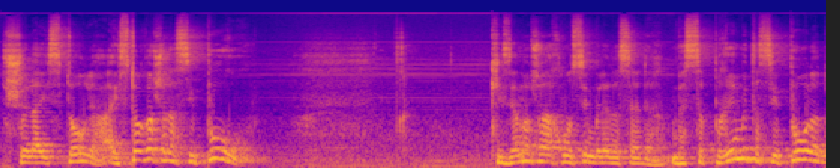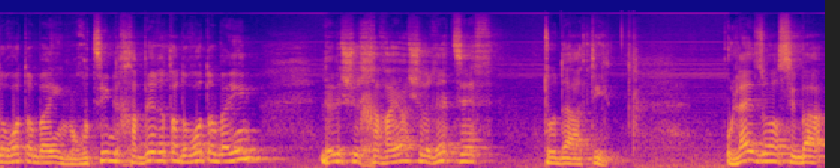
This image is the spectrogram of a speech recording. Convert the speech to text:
של ההיסטוריה, ההיסטוריה של הסיפור. כי זה מה שאנחנו עושים בליל הסדר. מספרים את הסיפור לדורות הבאים, רוצים לחבר את הדורות הבאים לאיזושהי חוויה של רצף תודעתי. אולי זו הסיבה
